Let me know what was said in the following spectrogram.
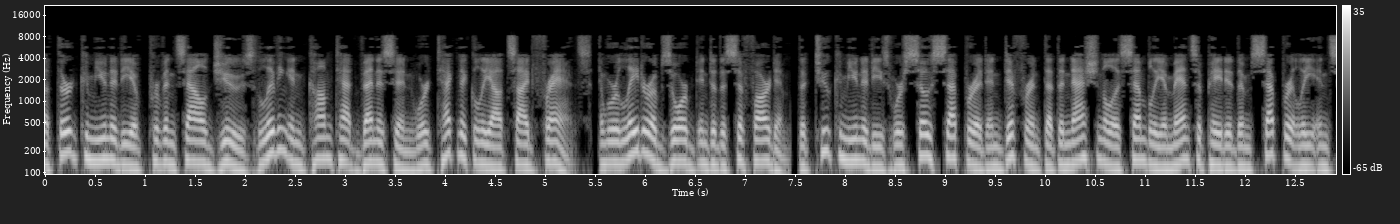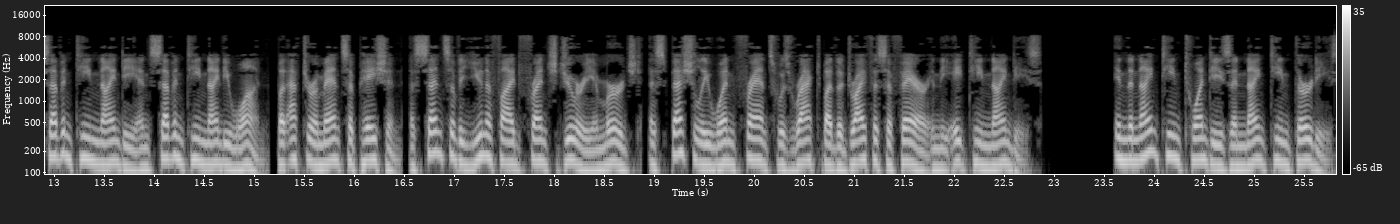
A third community of Provençal Jews living in Comtat Venaissin were technically outside France, and were later absorbed into the Sephardim. The two communities were so separate and different that the National Assembly emancipated them separately in 1790 and 1791, but after emancipation, a sense of a unified French Jewry emerged, especially when France was racked by the Dreyfus Affair in the 1890s. In the 1920s and 1930s,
